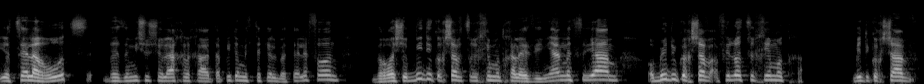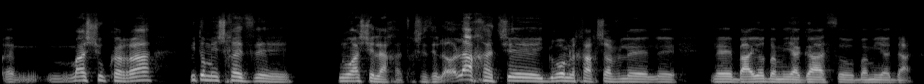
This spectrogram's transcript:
יוצא לרוץ, ואיזה מישהו שולח לך, אתה פתאום מסתכל בטלפון, ורואה שבדיוק עכשיו צריכים אותך לאיזה עניין מסוים, או בדיוק עכשיו אפילו לא צריכים אותך. בדיוק עכשיו אה, משהו קרה, פתאום יש לך איזה תנועה של לחץ. עכשיו, זה לא לחץ שיגרום לך עכשיו לבעיות במעי הגס או במעי הדק.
